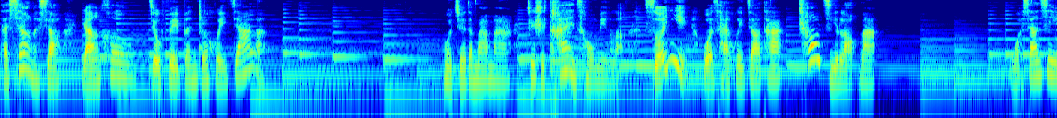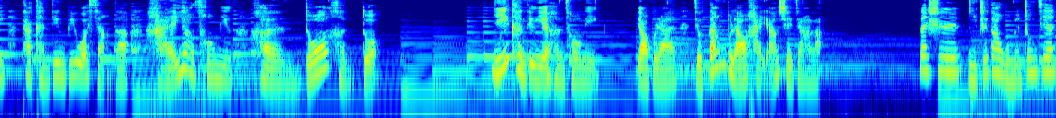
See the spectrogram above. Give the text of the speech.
他笑了笑，然后就飞奔着回家了。我觉得妈妈真是太聪明了，所以我才会叫她超级老妈。我相信她肯定比我想的还要聪明很多很多。你肯定也很聪明，要不然就当不了海洋学家了。但是你知道我们中间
